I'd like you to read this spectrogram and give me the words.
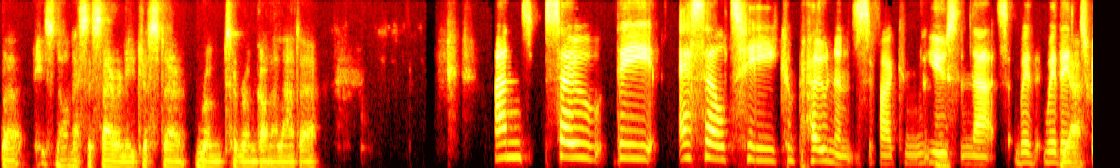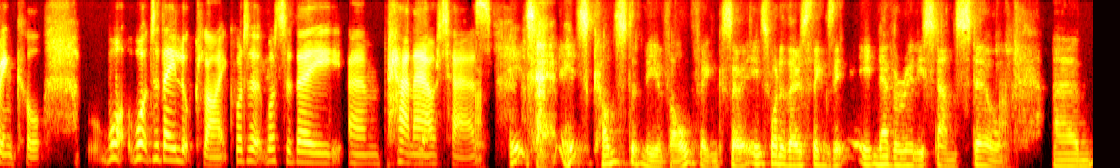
but it's not necessarily just a rung to rung on a ladder. And so the SLT components, if I can mm-hmm. use them that with, within yeah. Twinkl, what what do they look like? What do, what do they um, pan out as? It's it's constantly evolving. So it's one of those things. It it never really stands still. Um,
